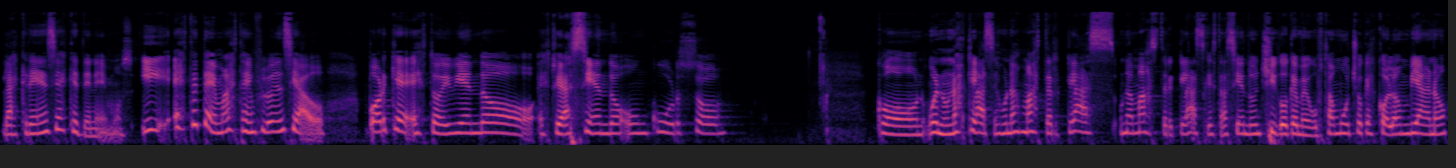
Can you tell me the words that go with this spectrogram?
Las creencias que tenemos. Y este tema está influenciado porque estoy viendo, estoy haciendo un curso con, bueno, unas clases, unas masterclass, una masterclass que está haciendo un chico que me gusta mucho, que es colombiano,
